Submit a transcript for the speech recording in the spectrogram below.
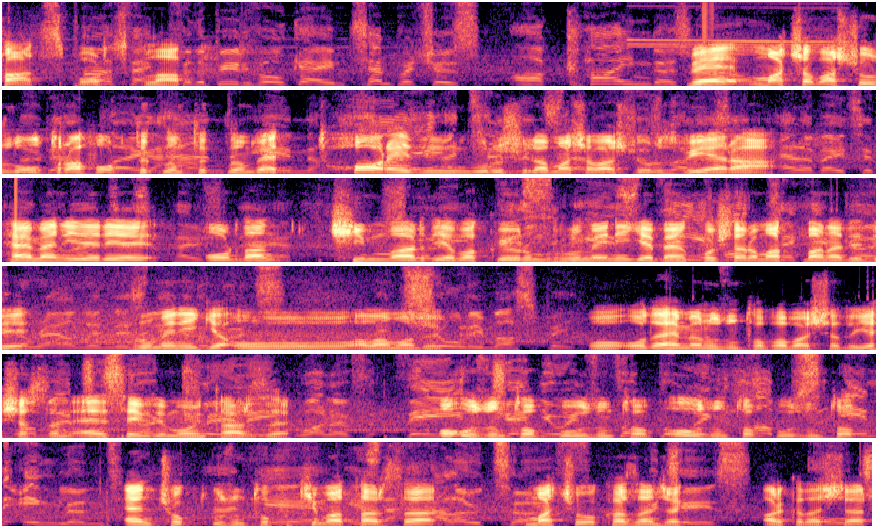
Saat Sports Club. Ve maça başlıyoruz. Old Trafford tıklım tıklım ve Torres'in vuruşuyla maça başlıyoruz. Vieira. Hemen ileriye oradan kim var diye bakıyorum. Rumenige ben koşarım at bana dedi. Rumenige o alamadı. O, o da hemen uzun topa başladı. Yaşasın en sevdiğim oyun tarzı. O uzun top bu uzun top. O uzun top bu uzun top. En çok uzun topu kim atarsa maçı o kazanacak arkadaşlar.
